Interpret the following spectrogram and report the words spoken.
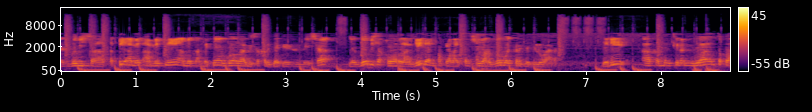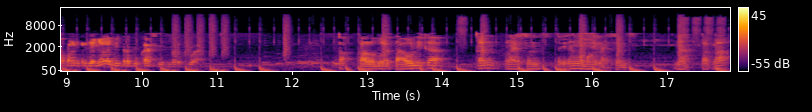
dan gue bisa tapi amit-amit nih amit-amitnya gue nggak bisa kerja di Indonesia. Ya gue bisa keluar lagi dan pakai lisensi luar gue buat kerja di luar. Jadi eh, kemungkinan gue untuk lapangan kerjanya lebih terbuka sih menurut gue Ka- kalau boleh tahu nih kak kan license tadi kan ngomongin license. Nah kakak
